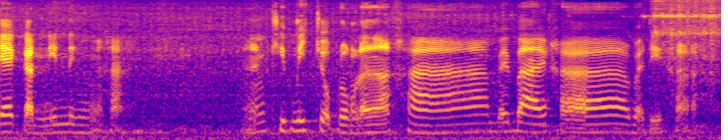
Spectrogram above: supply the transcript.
ยกๆกันนิดนึงนะคะ งั้นคลิปนี้จบลงแล้วนะคะ บ๊ายบายค่ะสวัสดีค่ะ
